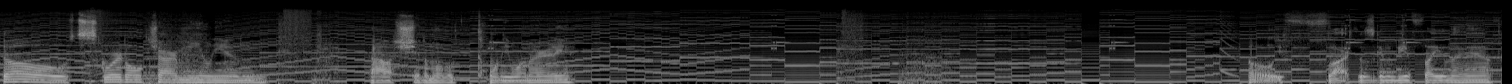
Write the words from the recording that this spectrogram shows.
Go, Squirtle, Charmeleon. Oh shit, I'm level 21 already. Holy fuck, this is gonna be a fight and a half.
